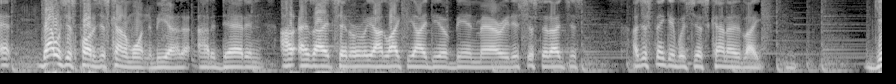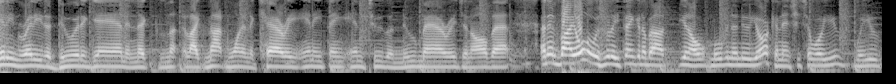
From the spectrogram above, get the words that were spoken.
And that was just part of just kind of wanting to be out of, out of debt. And I, as I had said earlier, I like the idea of being married. It's just that I just, I just think it was just kind of like getting ready to do it again and like, not wanting to carry anything into the new marriage and all that. And then Viola was really thinking about, you know, moving to New York. And then she said, well, you, will you,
